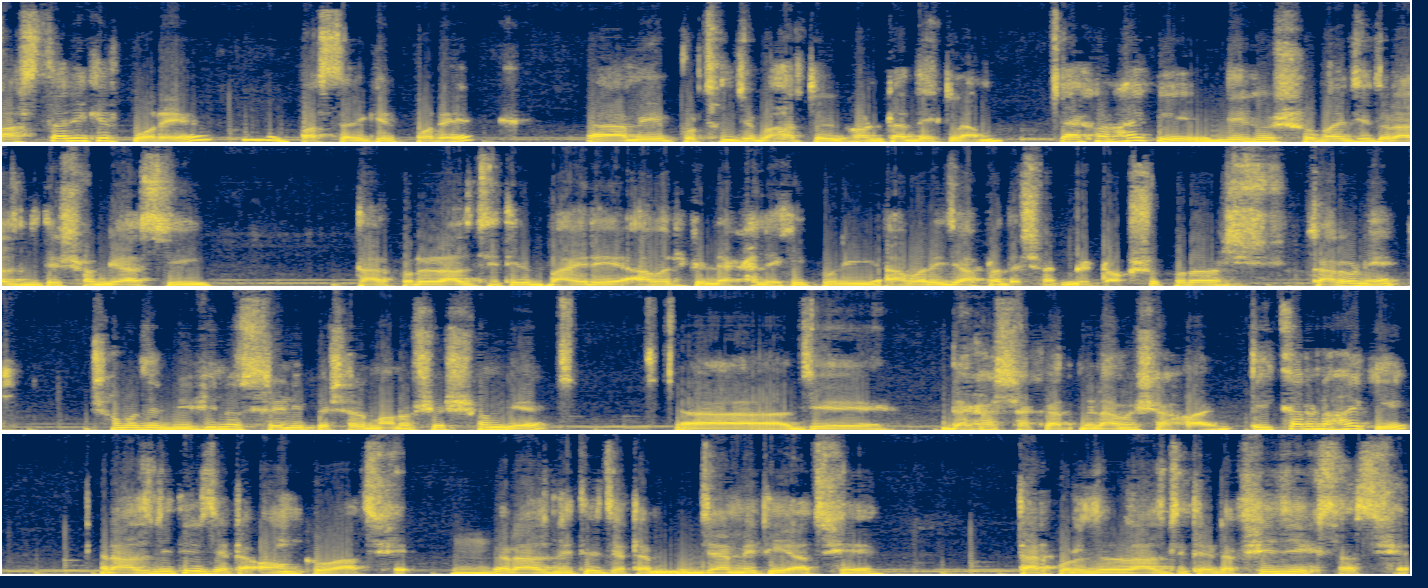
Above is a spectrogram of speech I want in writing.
পাঁচ তারিখের পরে পাঁচ তারিখের পরে আমি প্রথম যে বাহাত্তর ঘণ্টা দেখলাম এখন হয় কি দীর্ঘ সময় যেহেতু রাজনীতির সঙ্গে আছি তারপরে রাজনীতির বাইরে আবার একটু লেখালেখি করি আবার এই যে আপনাদের সঙ্গে টকশো করার কারণে সমাজের বিভিন্ন শ্রেণি পেশার মানুষের সঙ্গে যে দেখা সাক্ষাৎ মেলামেশা হয় এই কারণে হয় কি রাজনীতির যেটা অঙ্ক আছে রাজনীতির যেটা জ্যামিতি আছে তারপরে রাজনীতির একটা ফিজিক্স আছে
